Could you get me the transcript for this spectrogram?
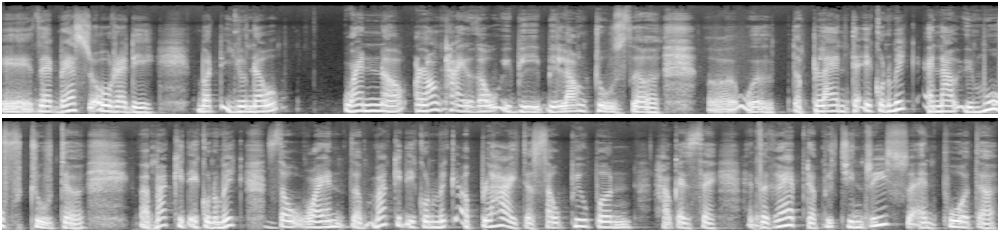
uh, their best already, but you know when uh, a long time ago we be, belong to the uh, the plant economic and now we move to the uh, market economic mm. so when the market economic applied so people how can say the gap between rich and poor the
